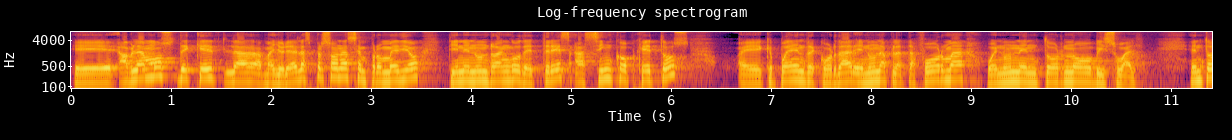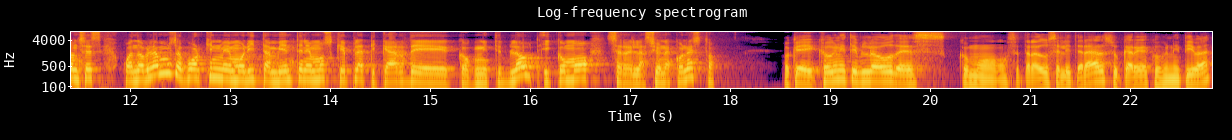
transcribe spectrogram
eh, hablamos de que la mayoría de las personas en promedio tienen un rango de 3 a 5 objetos eh, que pueden recordar en una plataforma o en un entorno visual. Entonces, cuando hablamos de Working Memory, también tenemos que platicar de Cognitive Load y cómo se relaciona con esto. Ok, Cognitive Load es como se traduce literal, su carga cognitiva.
